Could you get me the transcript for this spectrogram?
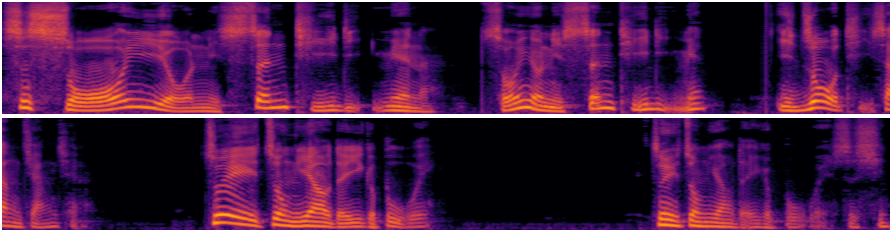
是所有你身体里面呢，所有你身体里面，以肉体上讲起来，最重要的一个部位。最重要的一个部位是心，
